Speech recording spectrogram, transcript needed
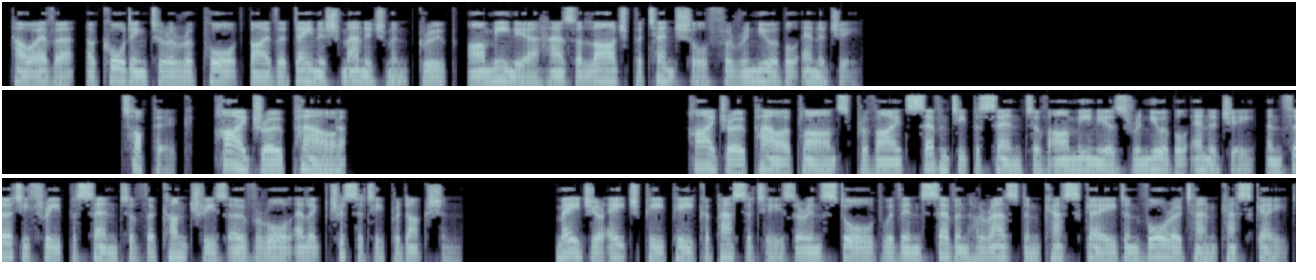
However, according to a report by the Danish Management Group, Armenia has a large potential for renewable energy. Hydro-power Hydro power plants provide 70% of Armenia's renewable energy, and 33% of the country's overall electricity production. Major HPP capacities are installed within Sevan Hrazdan Cascade and Vorotan Cascade.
